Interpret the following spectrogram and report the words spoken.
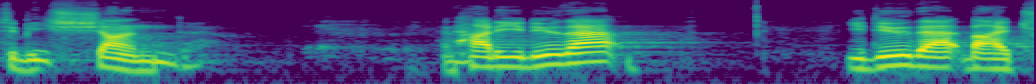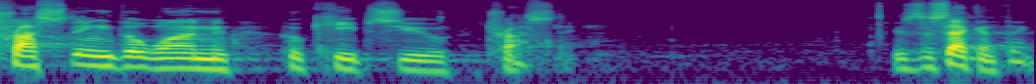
to be shunned. And how do you do that? You do that by trusting the one who keeps you trusting. Here's the second thing.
